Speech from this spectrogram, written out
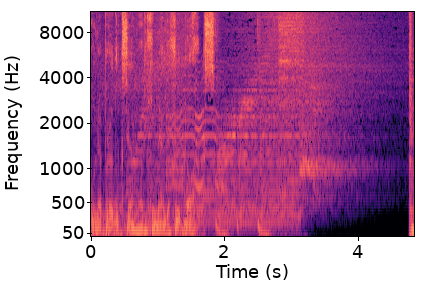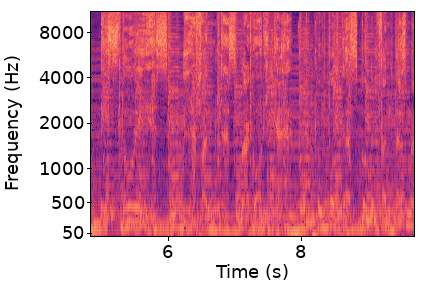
una producción original de Footbox. Esto es La Fantasmagórica, un podcast con el fantasma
